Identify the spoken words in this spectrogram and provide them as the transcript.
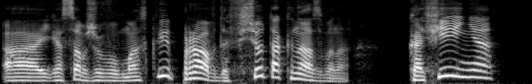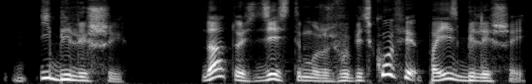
а, я сам живу в Москве, правда, все так названо. Кофейня и беляши. Да, то есть здесь ты можешь выпить кофе, поесть беляшей.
